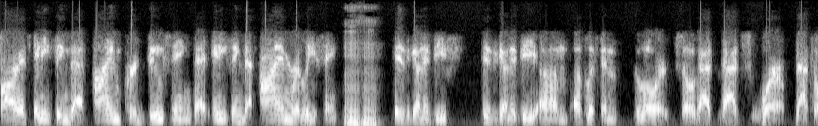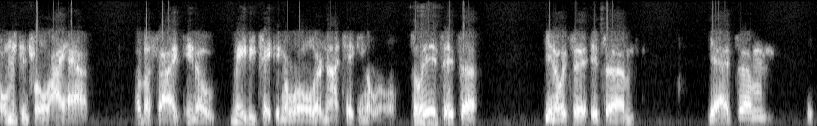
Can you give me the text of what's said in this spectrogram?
far as anything that I'm producing, that anything that I'm releasing mm-hmm. is going to be is going to be um, uplifting the Lord. So that that's where that's the only control I have, besides you know maybe taking a role or not taking a role. So mm-hmm. it's it's a you know it's a it's um yeah it's um it's,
